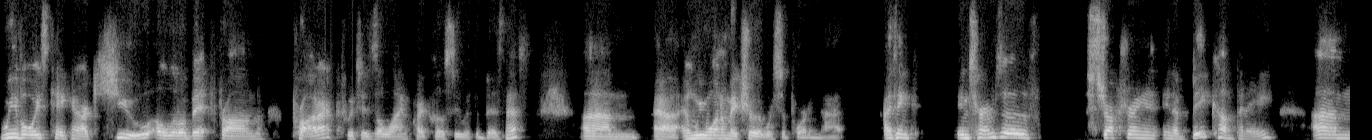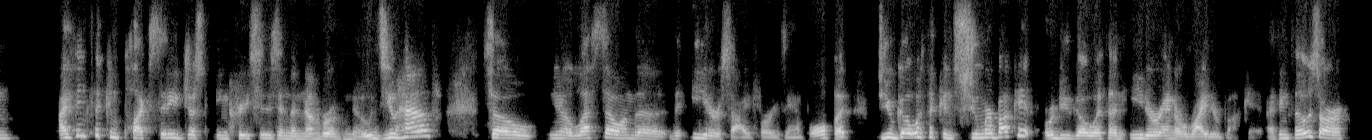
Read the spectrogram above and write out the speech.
we've always taken our cue a little bit from product, which is aligned quite closely with the business. Um, uh, and we want to make sure that we're supporting that. I think in terms of structuring in a big company, um, I think the complexity just increases in the number of nodes you have. So, you know, less so on the the eater side, for example, but do you go with a consumer bucket or do you go with an eater and a rider bucket? I think those are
